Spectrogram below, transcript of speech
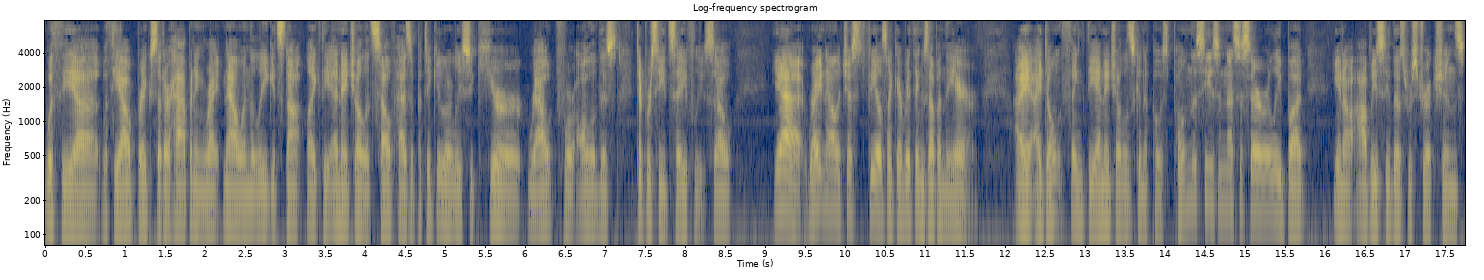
With the uh, with the outbreaks that are happening right now in the league, it's not like the NHL itself has a particularly secure route for all of this to proceed safely. So, yeah, right now it just feels like everything's up in the air. I, I don't think the NHL is going to postpone the season necessarily, but you know, obviously those restrictions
